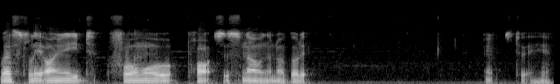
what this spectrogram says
Basically, I need four more parts of snow and then I've got it. Let's do it here.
